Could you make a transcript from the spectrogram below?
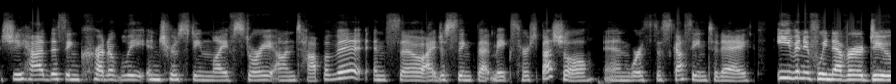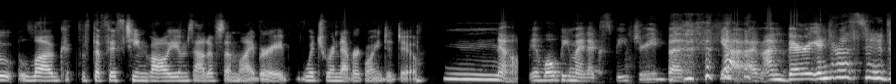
She had this incredibly interesting life story on top of it. And so I just think that makes her special and worth discussing today, even if we never do lug the 15 volumes out of some library, which we're never going to do. No, it won't be my next speech read. But yeah, I'm, I'm very interested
